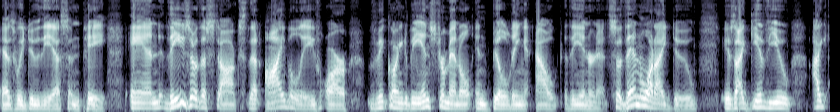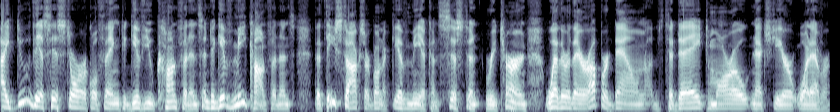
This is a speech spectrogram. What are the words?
as we do the S&P. And these are the stocks that I believe are going to be instrumental in building out the internet. So then what I do is I give you, I, I do this historical thing to give you confidence and to give me confidence that these stocks are going to give me a consistent return, whether they're up or down today, tomorrow, next year, whatever.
